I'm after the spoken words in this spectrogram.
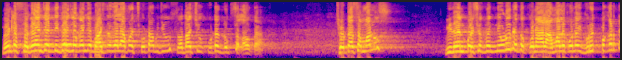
म्हटलं सगळ्यांच्या दिग्गज लोकांचे भाषण झाले आपण छोटा जीव सदाशिव कुठं चला होता? छोटासा माणूस. विधान परिषदमध्ये निवडून येतो कोणाला आम्हाला कोणी गृहित पकडते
